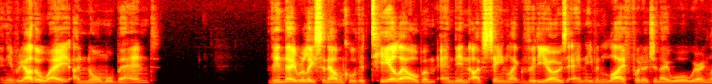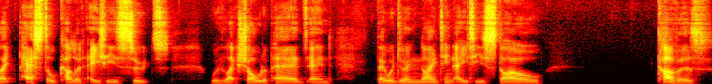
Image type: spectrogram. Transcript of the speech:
in every other way a normal band. Then they release an album called the Teal album, and then I've seen like videos and even live footage, and they were wearing like pastel colored 80s suits with like shoulder pads, and they were doing 1980s style covers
